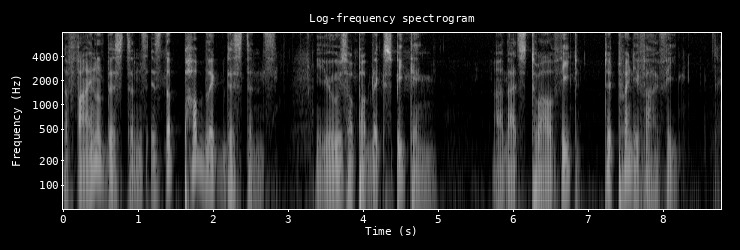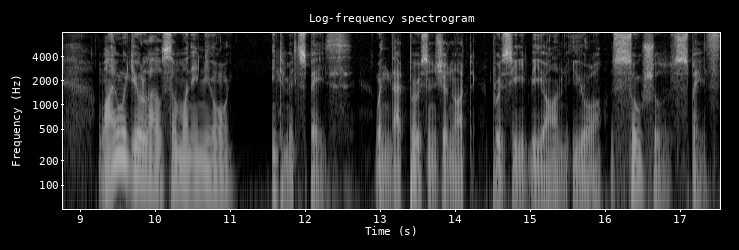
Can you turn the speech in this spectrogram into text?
The final distance is the public distance, used for public speaking. Uh, that's 12 feet to 25 feet. Why would you allow someone in your intimate space when that person should not proceed beyond your social space?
